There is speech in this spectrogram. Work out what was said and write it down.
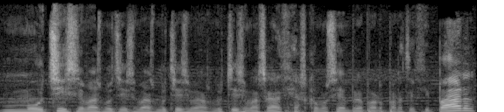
Muchísimas, muchísimas, muchísimas, muchísimas gracias como siempre por participar.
